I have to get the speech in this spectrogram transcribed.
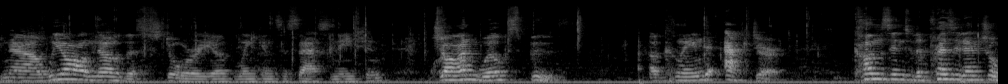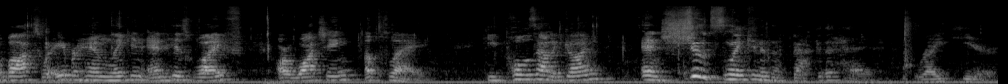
Now, we all know the story of Lincoln's assassination. John Wilkes Booth, acclaimed actor, comes into the presidential box where Abraham Lincoln and his wife are watching a play. He pulls out a gun and shoots Lincoln in the back of the head, right here.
